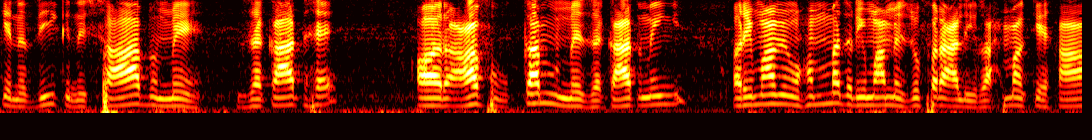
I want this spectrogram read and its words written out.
کے نزدیک نصاب میں زکوٰۃ ہے اور عفو کم میں زکوٰۃ نہیں ہے اور امام محمد اور امام ظفر علی رحمہ کے ہاں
